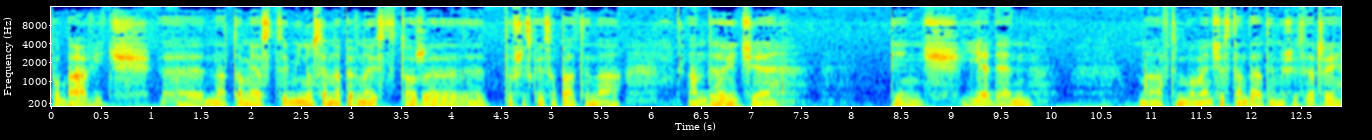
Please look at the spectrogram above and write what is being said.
pobawić. E, natomiast minusem na pewno jest to, że to wszystko jest oparte na Androidzie 5.1 no a w tym momencie standardem już jest raczej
